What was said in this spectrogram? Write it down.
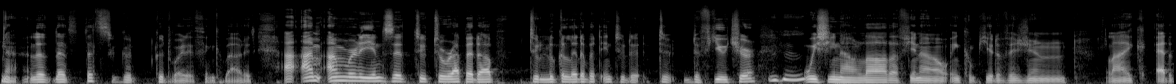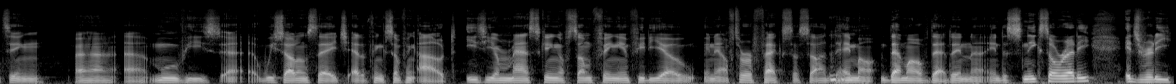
Yeah, that, that's that's a good good way to think about it. I, I'm I'm really interested to to wrap it up to look a little bit into the to the future. Mm-hmm. We see now a lot of you know in computer vision like editing uh, uh, movies. Uh, we saw it on stage editing something out, easier masking of something in video in After Effects. I saw a mm-hmm. demo demo of that in uh, in the sneaks already. It's really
